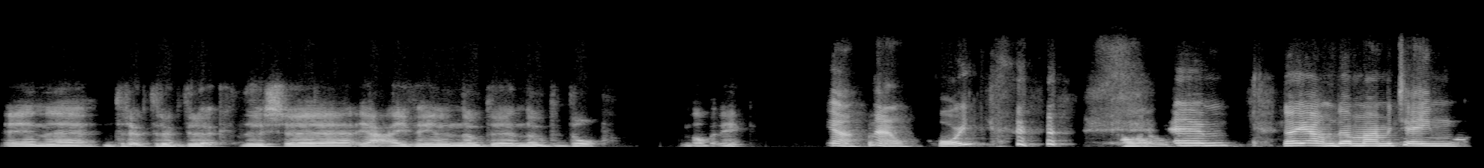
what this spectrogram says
En druk, druk, druk. Dus ja, even in een noten, notendop. Dat ben ik. Ja, nou, hoi. Hallo. um, nou ja, om dan maar meteen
